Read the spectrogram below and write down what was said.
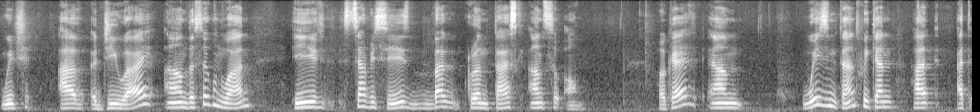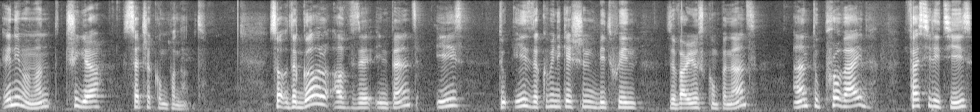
which have a GUI, and the second one is services, background tasks, and so on. Okay, and with intent, we can at, at any moment trigger such a component. So the goal of the intent is to ease the communication between the various components and to provide facilities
